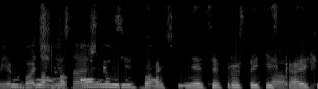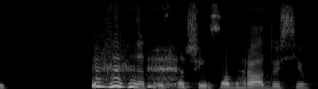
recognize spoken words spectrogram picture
як бачення, знаєш, на ці бачення, це просто якийсь Так. кайфік. на 360 градусів,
